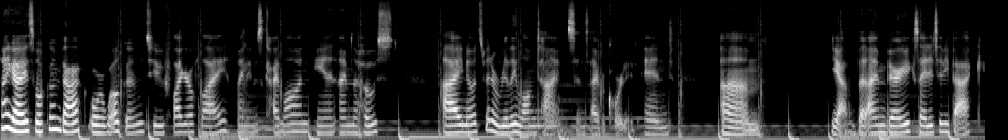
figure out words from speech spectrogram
Hi guys, welcome back or welcome to Fly Girl Fly. My name is Kylon and I'm the host. I know it's been a really long time since I recorded and um yeah, but I'm very excited to be back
